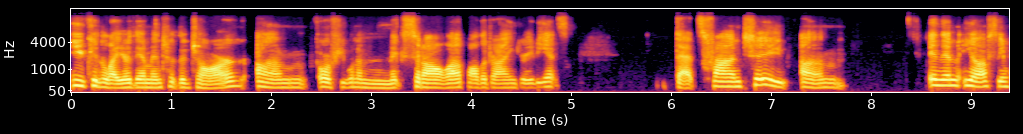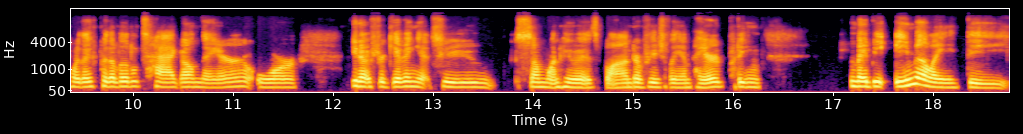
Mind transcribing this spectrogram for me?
you can layer them into the jar um or if you want to mix it all up all the dry ingredients that's fine too. Um and then you know i've seen where they've put a little tag on there or you know if you're giving it to someone who is blind or visually impaired putting maybe emailing the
